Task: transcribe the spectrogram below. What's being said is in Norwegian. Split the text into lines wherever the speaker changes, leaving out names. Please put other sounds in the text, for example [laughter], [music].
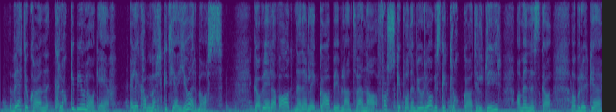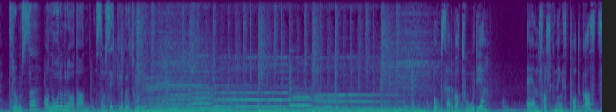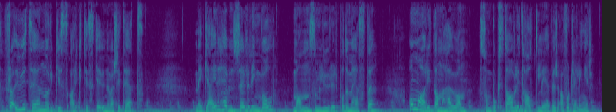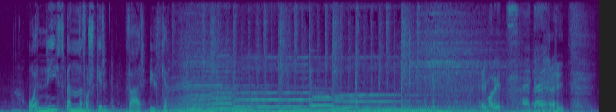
Vet du hva en klokkebiolog er? Eller hva mørketida gjør med oss? Gabriela Wagner, eller Gabi blant venner, forsker på den biologiske klokka til dyr og mennesker, og bruker Tromsø og nordområdene som sitt laboratorium.
Observatoriet. En forskningspodkast fra UiT Norges arktiske universitet. Med Geir Hevnskjell Ringvold, mannen som lurer på det meste, og Marit Anne Hauan, som bokstavelig talt lever av fortellinger. Og en ny, spennende forsker hver uke.
Hei, Marit.
Hei, Geir.
Hei.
